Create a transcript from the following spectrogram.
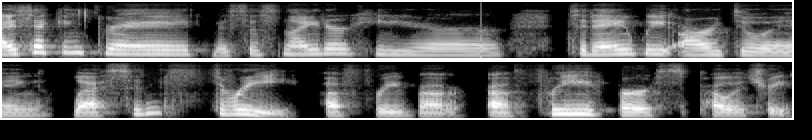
Hi, second grade. Mrs. Snyder here. Today we are doing lesson three of free, ver- of free verse poetry.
